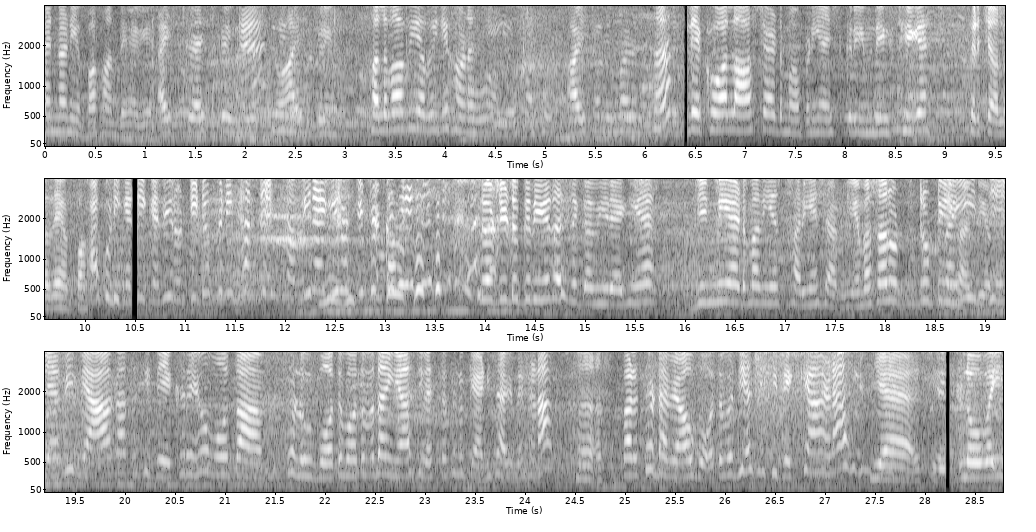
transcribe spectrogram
ਨੂੰ ਇੰਨਾ ਨਹੀਂ ਆਪਾਂ ਖਾਂਦੇ ਹੈਗੇ। Ice cream ice cream ice cream ਹਲਵਾ ਵੀ ਆ ਵੀ ਜੇ ਖਾਣਾ ਹੈ। ਆਈਸਕ੍ਰੀਮ ਹੈ? ਦੇਖੋ ਆ ਲਾਸਟ ਆਈਟਮ ਆਪਣੀ ਆਈਸਕ੍ਰੀਮ ਦੀ ਠੀਕ ਹੈ? ਫਿਰ ਚੱਲਦੇ ਆਪਾਂ। ਆ ਕੁੜੀ ਕਹਿੰਦੀ ਕਹਿੰਦੀ ਰੋਟੀ ਟੁੱਕ ਨਹੀਂ ਖਾਂਦੇ ਕਮੀ ਰਹਿ ਗਈ ਰੋਟੀ ਟੁੱਕ ਦੀ ਰੋਟੀ ਟੁੱਕ ਦੀ ਤਾਂ ਸੇ ਕਮੀ ਰਹਿ ਗਈ ਹੈ ਜਿੰਨੀ ਆਈਟਮਾਂ ਦੀਆਂ ਸਾਰੀਆਂ ਛਕ ਲਈਆਂ ਬਸ ਆ ਰੋਟੀ ਨਹੀਂ ਭਾਈ ਖਾਦੀ ਜਿਹੜਾ ਵੀ ਵਿਆਹ ਦਾ ਤੁਸੀਂ ਦੇਖ ਰਹੇ ਹੋ ਉਹ ਤਾਂ ਤੁਹਾਨੂੰ ਬਹੁਤ ਬਹੁਤ ਵਧਾਈਆਂ। ਅਸੀਂ ਵੈਸੇ ਤਾਂ ਤੁਹਾਨੂੰ ਕਹਿ ਨਹੀਂ ਸਕਦੇ ਹਨਾ? ਪਰ ਤੁਹਾਡਾ ਵਿਆਹ ਬਹੁਤ ਵਧੀਆ ਸੀ ਅਸੀਂ ਦੇਖਿਆ ਹਨਾ? ਯੈਸ ਲੋ ਬਈ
